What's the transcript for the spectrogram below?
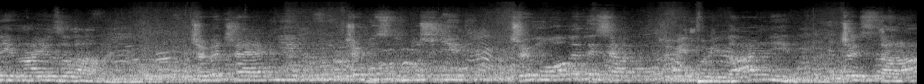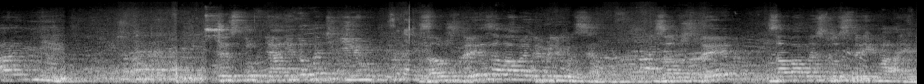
Спостерігаю за вами. Чи ви чемні, чи послушні, чи молитеся, чи відповідальні, чи старанні, чи слухняні до батьків. Завжди за вами дивлюся, завжди за вами спостерігаю.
